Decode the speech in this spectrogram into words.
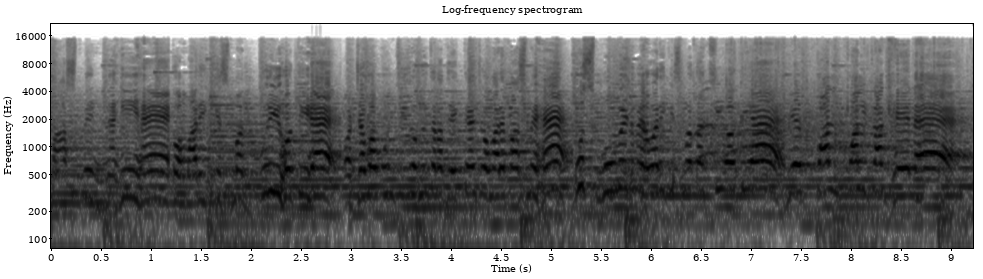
पास में नहीं है तो हमारी किस्मत बुरी होती है। और जब हम उन चीज़ों की तरफ़ देखते हैं जो हमारे पास में है, उस मोमेंट में हमारी किस्मत अच्छी होती है। ये पल पल का खेल है।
